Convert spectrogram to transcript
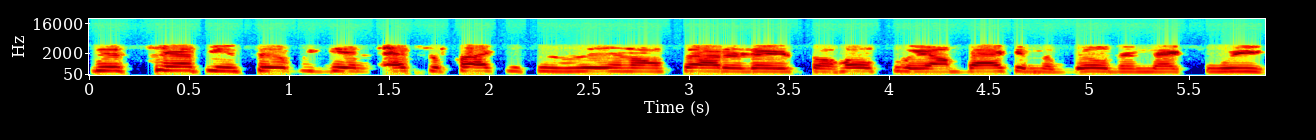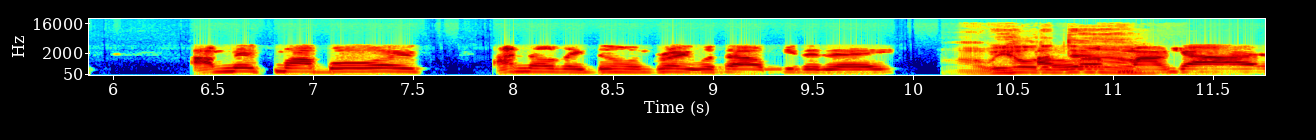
this championship. We getting extra practices in on Saturday, so hopefully I'm back in the building next week. I miss my boys. I know they're doing great without me today. Oh, we hold I it love down. my guys.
